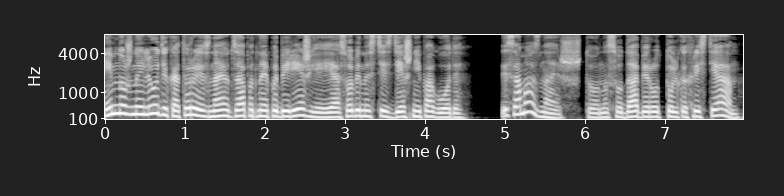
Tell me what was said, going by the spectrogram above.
Им нужны люди, которые знают западное побережье и особенности здешней погоды. Ты сама знаешь, что на суда берут только христиан.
